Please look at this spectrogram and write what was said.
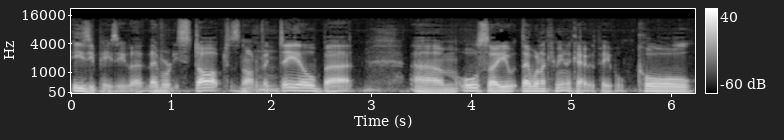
Easy peasy. They- They've already stopped. It's not a big deal, but um, also you, they want to communicate with people. Call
